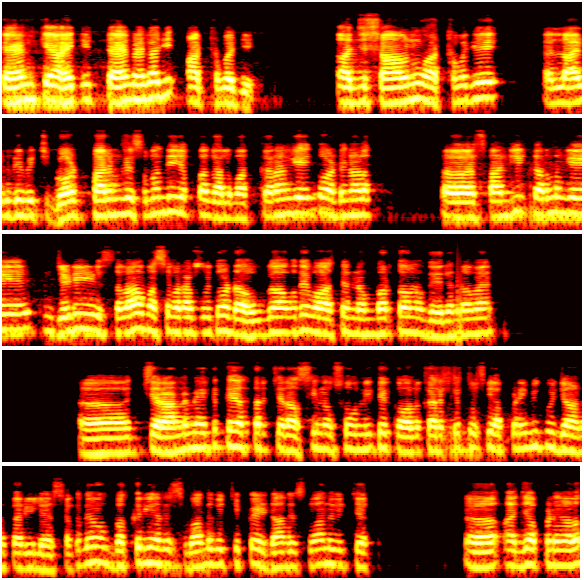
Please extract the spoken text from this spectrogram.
ਟਾਈਮ ਕਿਆ ਹੈ ਜੀ? ਟਾਈਮ ਹੈਗਾ ਜੀ 8 ਵਜੇ। ਅੱਜ ਸ਼ਾਮ ਨੂੰ 8 ਵਜੇ ਲਾਈਵ ਦੇ ਵਿੱਚ ਗੋਡ ਫਾਰਮ ਦੇ ਸੰਬੰਧੀ ਆਪਾਂ ਗੱਲਬਾਤ ਕਰਾਂਗੇ। ਤੁਹਾਡੇ ਨਾਲ ਸਾਂਝੀ ਕਰਨਗੇ ਜਿਹੜੀ ਸਲਾਹ ਮਸ਼ਵਰਾ ਕੋਈ ਤੁਹਾਡਾ ਹੋਊਗਾ, ਉਹਦੇ ਵਾਸਤੇ ਨੰਬਰ ਤੁਹਾਨੂੰ ਦੇ ਦਿੰਦਾ ਮੈਂ। ਅਹ 9417844919 ਤੇ ਕਾਲ ਕਰਕੇ ਤੁਸੀਂ ਆਪਣੀ ਵੀ ਕੋਈ ਜਾਣਕਾਰੀ ਲੈ ਸਕਦੇ ਹੋ। ਬੱਕਰੀਆਂ ਦੇ ਸੰਬੰਧ ਵਿੱਚ, ਭੇਡਾਂ ਦੇ ਸੰਬੰਧ ਵਿੱਚ, ਅਹ, ਅੱਜ ਆਪਣੇ ਨਾਲ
